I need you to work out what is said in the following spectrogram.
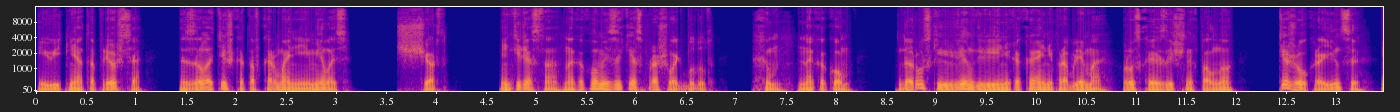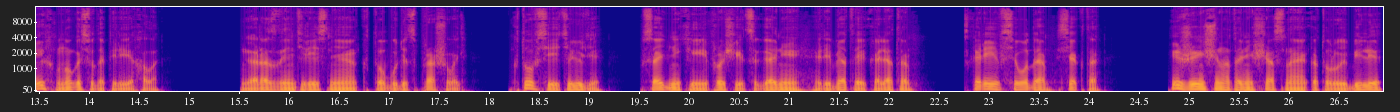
И ведь не отопрешься, золотишко-то в кармане имелось. Черт! Интересно, на каком языке спрашивать будут? Хм, на каком? Да русский в Венгрии никакая не проблема, русскоязычных полно. Те же украинцы, их много сюда переехало. Гораздо интереснее, кто будет спрашивать. Кто все эти люди? Всадники и прочие цыгане, ребята и колята, Скорее всего, да, секта. И женщина-то несчастная, которую били,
